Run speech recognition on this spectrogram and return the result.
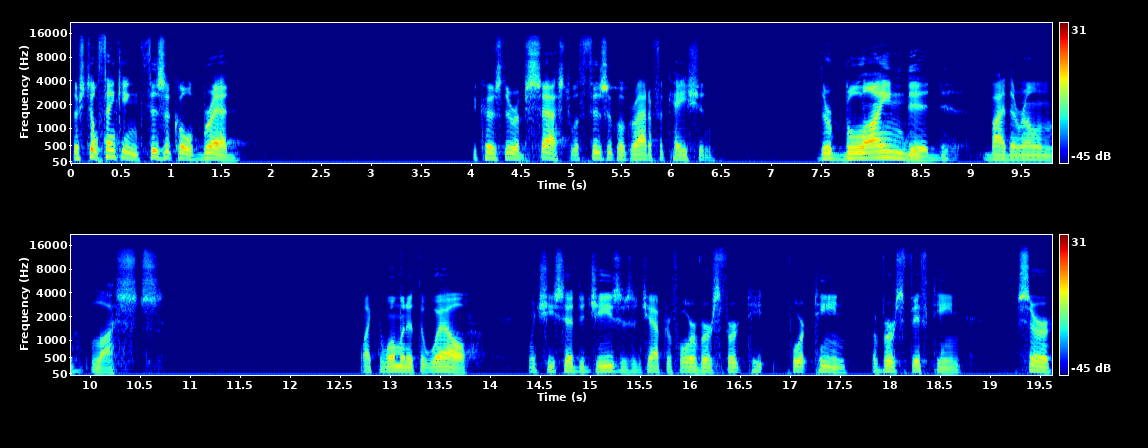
They're still thinking physical bread because they're obsessed with physical gratification. They're blinded by their own lusts. Like the woman at the well when she said to Jesus in chapter 4, verse 14, or verse 15, Sir,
